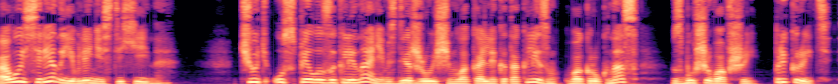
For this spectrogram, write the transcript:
А вы, сирена, явление стихийное. Чуть успела заклинанием, сдерживающим локальный катаклизм вокруг нас, взбушевавший, прикрыть.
